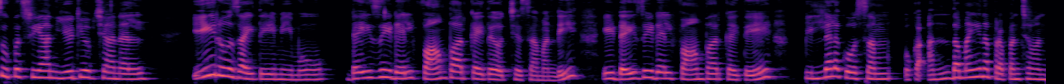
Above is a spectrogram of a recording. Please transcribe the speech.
super Shriyan YouTube channel ఈరోజైతే మేము డైజీడెల్ ఫామ్ పార్క్ అయితే వచ్చేసామండి. ఈ డైజీడెల్ ఫామ్ పార్క్ అయితే పిల్లల కోసం ఒక అందమైన ప్రపంచం అని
